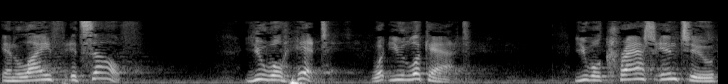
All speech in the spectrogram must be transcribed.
in life itself. You will hit what you look at. You will crash into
